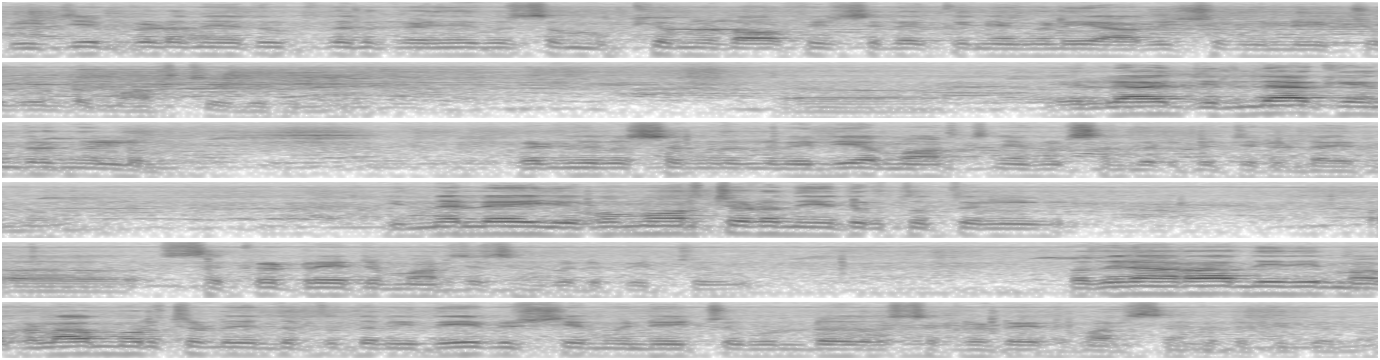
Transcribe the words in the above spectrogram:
ബി ജെ പിയുടെ നേതൃത്വത്തിൽ കഴിഞ്ഞ ദിവസം മുഖ്യമന്ത്രിയുടെ ഓഫീസിലേക്ക് ഞങ്ങൾ ഈ ആവശ്യം ഉന്നയിച്ചുകൊണ്ട് മാർച്ച് ചെയ്തിരുന്നു. എല്ലാ ജില്ലാ കേന്ദ്രങ്ങളിലും കഴിഞ്ഞ ദിവസങ്ങളിൽ വലിയ മാർച്ച് ഞങ്ങൾ സംഘടിപ്പിച്ചിട്ടുണ്ടായിരുന്നു. ഇന്നലെ യുവമോർച്ചയുടെ നേതൃത്വത്തിൽ സെക്രട്ടേറിയറ്റ് മാർച്ച് സംഘടിപ്പിച്ചു. പതിനാറാം തീയതി മഹിളാ മോർച്ചയുടെ നേതൃത്വത്തിൽ ഇതേ വിഷയം ഉന്നയിച്ചുകൊണ്ട് സെക്രട്ടേറിയറ്റ് മാർച്ച് സംഘടിപ്പിക്കുന്നു.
